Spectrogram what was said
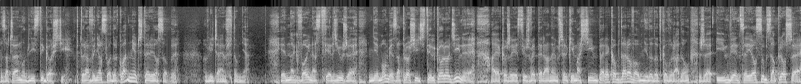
Zacząłem od listy gości, która wyniosła dokładnie cztery osoby, wliczając w to mnie. Jednak wojna stwierdził, że nie mogę zaprosić tylko rodziny, a jako że jest już weteranem wszelkiej maści imperek, obdarował mnie dodatkowo radą, że im więcej osób zaproszę,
